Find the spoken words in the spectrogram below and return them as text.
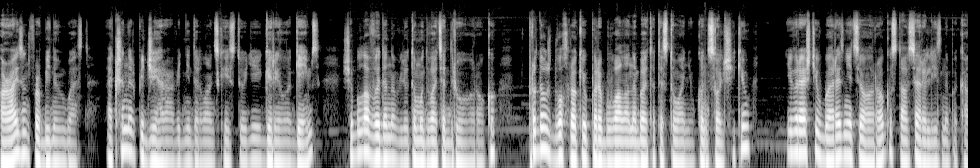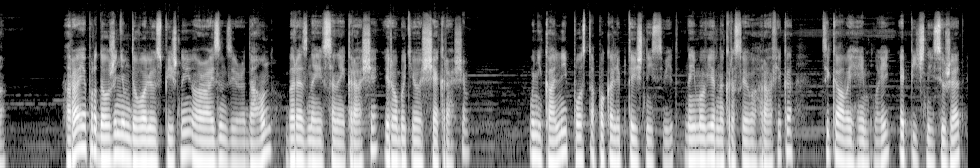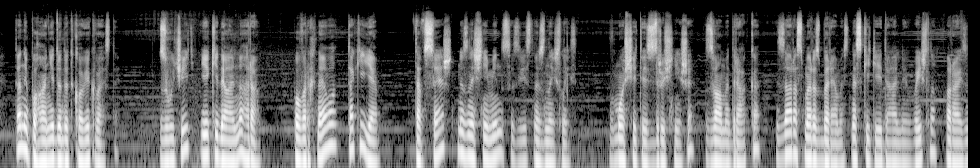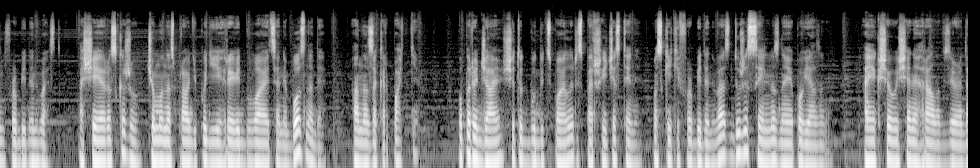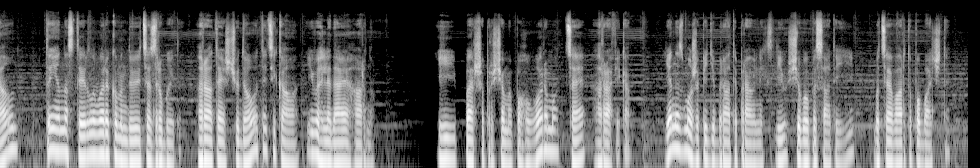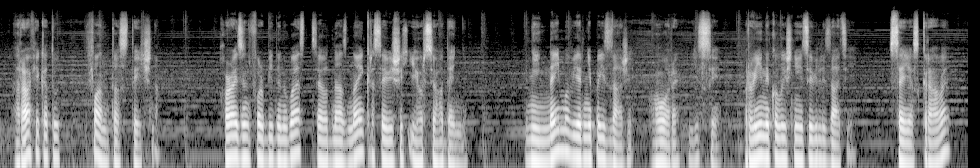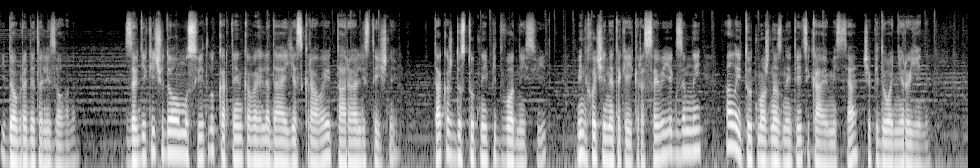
Horizon Forbidden West екшен RPG гра від нідерландської студії Guerrilla Games, що була видана в лютому 22 року, впродовж двох років перебувала на бета-тестуванні у консольщиків, і врешті в березні цього року стався реліз на ПК. Гра є продовженням доволі успішної Horizon Zero Dawn, бере з неї все найкраще і робить його ще кращим. Унікальний постапокаліптичний світ, неймовірно красива графіка, цікавий геймплей, епічний сюжет та непогані додаткові квести. Звучить як ідеальна гра. Поверхнево так і є. Та все ж незначні мінуси, звісно, знайшлись. Вмощуйтесь зручніше, з вами Драка. Зараз ми розберемось, наскільки ідеальною вийшла Horizon Forbidden West. А ще я розкажу, чому насправді події гри відбуваються не бознаде, а на Закарпатті. Попереджаю, що тут будуть спойлери з першої частини, оскільки Forbidden West дуже сильно з нею пов'язана. А якщо ви ще не грали в Zero Dawn, то я настирливо рекомендую це зробити. Гра теж чудова та цікава і виглядає гарно. І перше, про що ми поговоримо, це графіка. Я не зможу підібрати правильних слів, щоб описати її, бо це варто побачити. Графіка тут фантастична. Horizon Forbidden West це одна з найкрасивіших ігор сьогодення. В ній неймовірні пейзажі, гори, ліси, руїни колишньої цивілізації. Все яскраве і добре деталізоване. Завдяки чудовому світлу картинка виглядає яскравою та реалістичною. Також доступний підводний світ. Він, хоч і не такий красивий, як земний, але й тут можна знайти цікаві місця чи підводні руїни.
